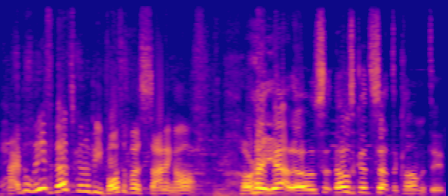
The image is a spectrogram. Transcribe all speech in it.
I believe that's going to be both of us signing off. All right, yeah, that was that was a good set to commentate.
